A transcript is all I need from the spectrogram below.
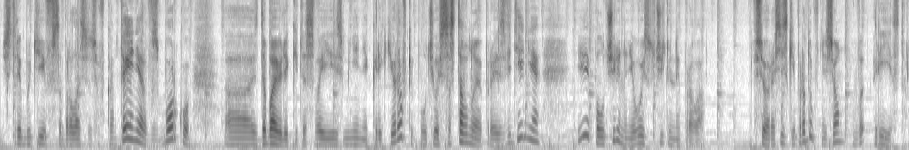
дистрибутив, собрала все в контейнер, в сборку, э, добавили какие-то свои изменения, корректировки, получилось составное произведение и получили на него исключительные права. Все, российский продукт внесен в реестр.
